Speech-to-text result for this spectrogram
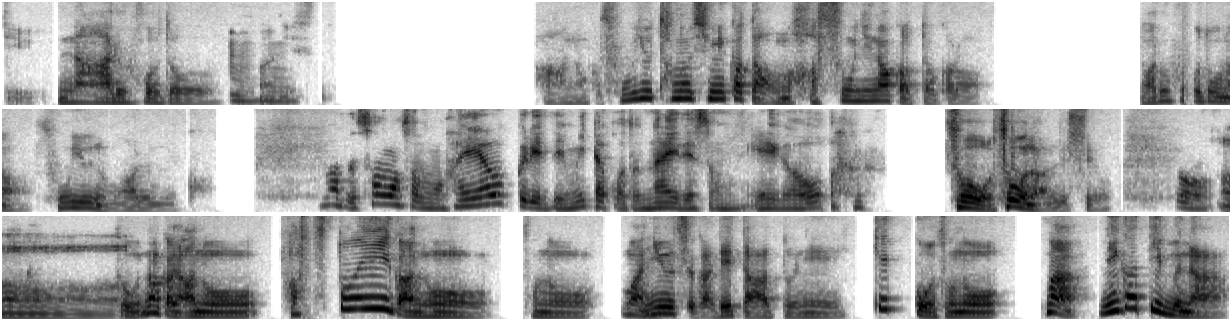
ていうなるほど。うん感じですね。あなんかそういう楽しみ方はあんま発想になかったから、なるほどな。そういうのもあるのか。まずそもそも早送りで見たことないですもん、映画を。そう、そうなんですよ。そああ。そう、なんかねあの、ファスト映画の、その、まあニュースが出た後に、結構その、まあネガティブな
